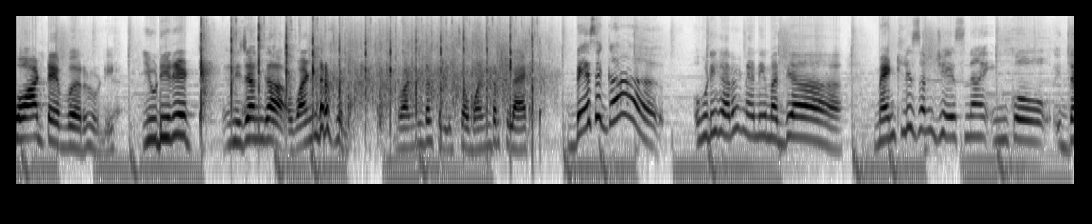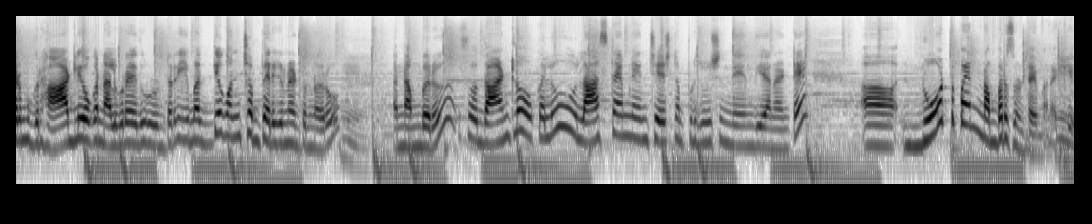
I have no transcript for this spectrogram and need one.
whatever Hudi you did it నిజంగా wonderful wonderful it's wonderful act బేసిక్గా హుడి గారు నేను ఈ మధ్య మెంటలిజం చేసిన ఇంకో ఇద్దరు ముగ్గురు హార్డ్లీ ఒక నలుగురు ఐదుగురు ఉంటారు. ఈ మధ్య కొంచెం పెరిగినట్టున్నారు నంబరు. సో దాంట్లో ఒకరు లాస్ట్ టైం నేను చేసినప్పుడు చూసింది ఏంది అని అంటే నోట్ పైన నంబర్స్ ఉంటాయి మనకి.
